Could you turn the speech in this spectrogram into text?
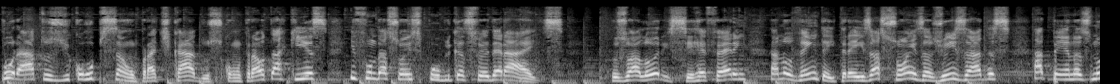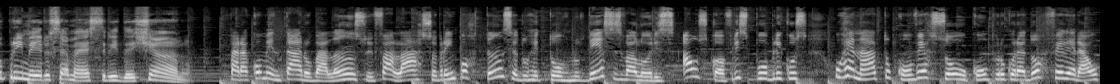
por atos de corrupção praticados contra autarquias e fundações públicas federais. Os valores se referem a 93 ações ajuizadas apenas no primeiro semestre deste ano para comentar o balanço e falar sobre a importância do retorno desses valores aos cofres públicos, o Renato conversou com o Procurador Federal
